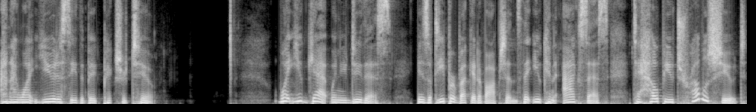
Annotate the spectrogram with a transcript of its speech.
and I want you to see the big picture too. What you get when you do this is a deeper bucket of options that you can access to help you troubleshoot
